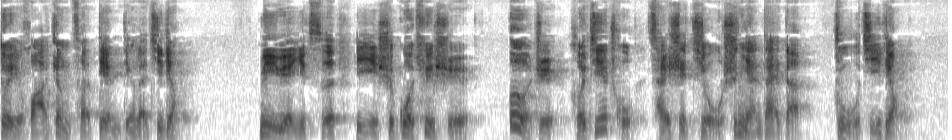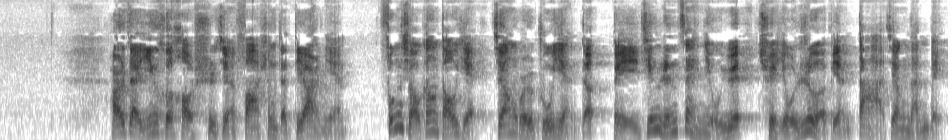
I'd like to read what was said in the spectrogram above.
对华政策奠定了基调。蜜月一词已是过去时，遏制和接触才是九十年代的主基调。而在银河号事件发生的第二年，冯小刚导演、姜文主演的《北京人在纽约》却又热遍大江南北。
